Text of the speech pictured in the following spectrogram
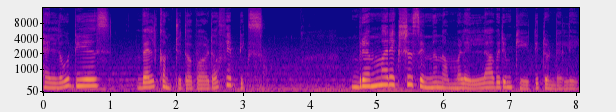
Hello dears welcome to the world of epics ബ്രഹ്മരക്ഷസ് എന്ന് നമ്മൾ എല്ലാവരും കേട്ടിട്ടുണ്ടല്ലേ?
